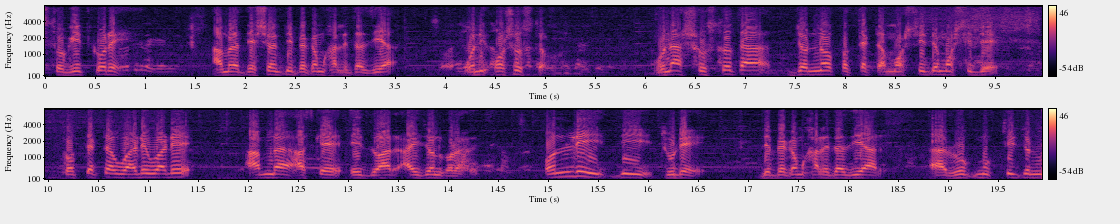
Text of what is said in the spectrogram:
স্থগিত করে আমরা দেশন্তী বেগম খালেদা জিয়া, উনি অসুস্থ। ওনার সুস্থতার জন্য প্রত্যেকটা মসজিদে মসজিদে, প্রত্যেকটা ওয়ার্ডে ওয়ার্ডে আমরা আজকে এই দোয়ার আয়োজন করা হয়েছে। অনলি দি টুডে যে বেগম খালেদা জিয়ার রোগ মুক্তির জন্য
